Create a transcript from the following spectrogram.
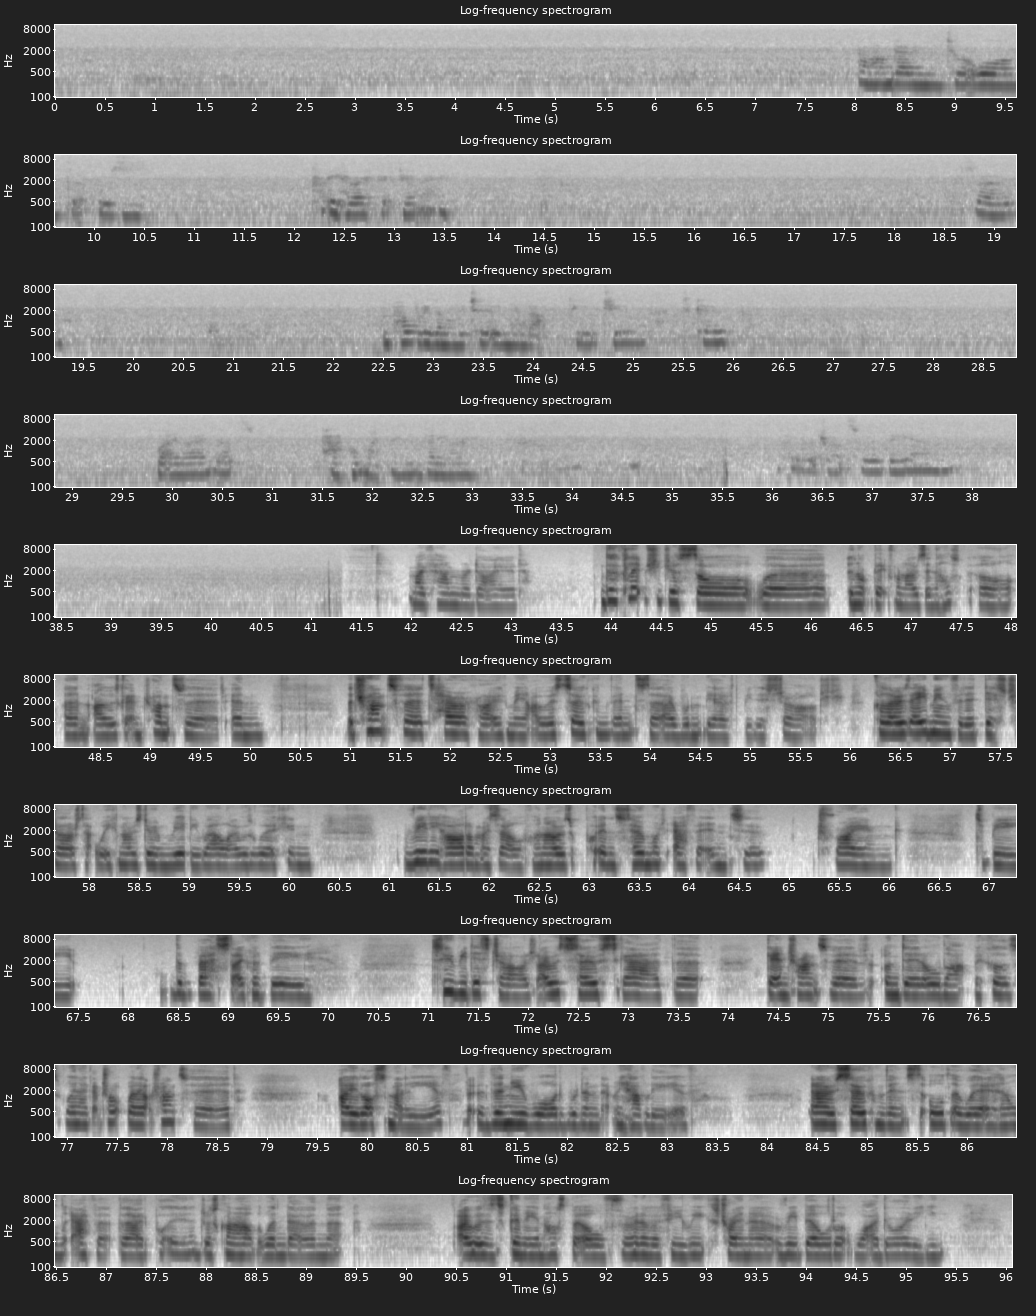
And I'm going to a ward that was pretty horrific to me. So I'm probably going to return him back to YouTube to cope. But anyway, let's pack up my things anyway. So the transfer begin. My camera died. The clips you just saw were an update from when I was in the hospital and I was getting transferred and The transfer terrified me. I was so convinced that I wouldn't be able to be discharged because I was aiming for the discharge that week and I was doing really well. I was working really hard on myself and I was putting so much effort into trying to be the best I could be to be discharged. I was so scared that getting transferred undid all that because when I got when I got transferred, I lost my leave. The, the new ward wouldn't let me have leave. And I was so convinced that all the work and all the effort that I'd put in had just gone out the window and that I was going to be in hospital for another few weeks trying to rebuild up what I'd already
